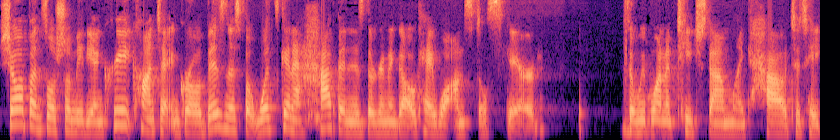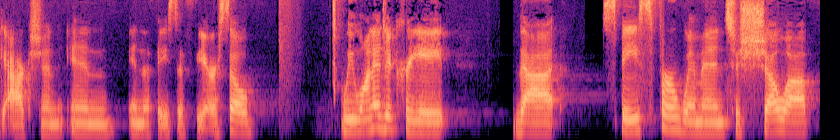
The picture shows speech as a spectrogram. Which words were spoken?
show up on social media and create content and grow a business. But what's going to happen is they're going to go okay well i'm still scared. So we want to teach them like how to take action in in the face of fear. So we wanted to create that space for women to show up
